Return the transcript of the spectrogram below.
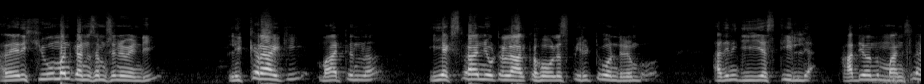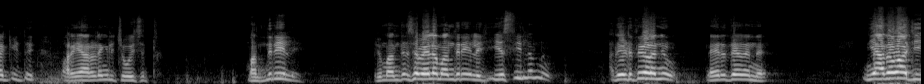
അതായത് ഹ്യൂമൻ കൺസംഷന് വേണ്ടി ലിക്കറാക്കി മാറ്റുന്ന ഈ എക്സ്ട്രാ ന്യൂട്രൽ ആൽക്കഹോൾ സ്പിരിറ്റ് കൊണ്ടുവരുമ്പോൾ അതിന് ജി എസ് ടി ഇല്ല. ആദ്യം ഒന്ന് മനസ്സിലാക്കിയിട്ട് പറയാറുണ്ടെങ്കിൽ ചോദിച്ചിട്ട്. മന്ത്രിയല്ലേ? ഒരു മന്ത്രിസഭയിലെ മന്ത്രിയല്ലേ? ജി എസ് ടി ഇല്ലെന്ന്. അത് എടുത്തു കളഞ്ഞു. നേരത്തെ തന്നെ. ഇനി അഥവാ ജി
